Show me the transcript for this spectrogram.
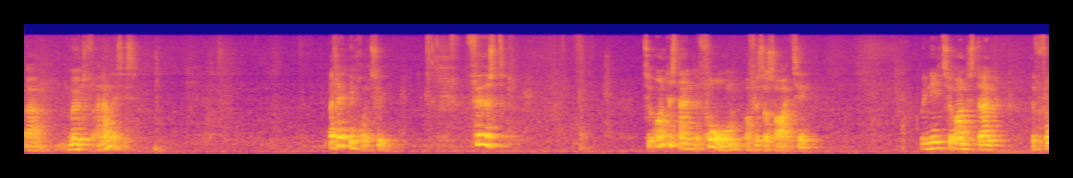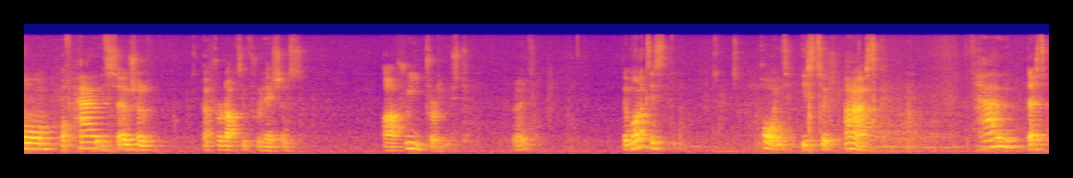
uh, of analysis. But let me point two. First, to understand the form of a society, we need to understand the form of how its social and productive relations are reproduced. Right? The Marxist point is to ask how does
